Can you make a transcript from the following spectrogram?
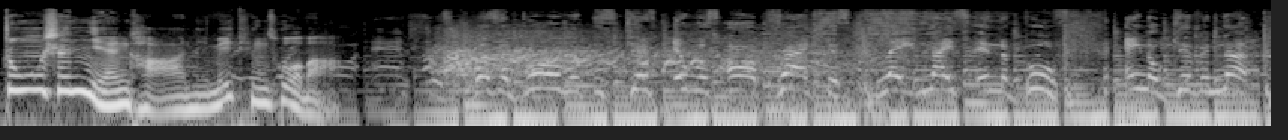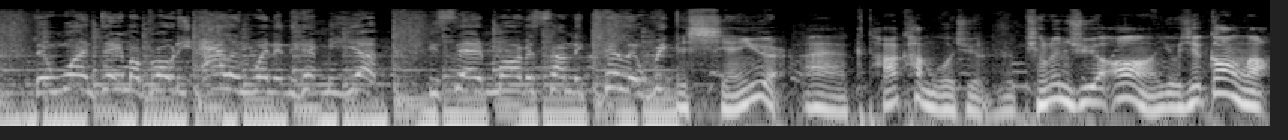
终身年卡，你没听错吧？这弦乐，哎，他看不过去了。评论区啊，有些杠了。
